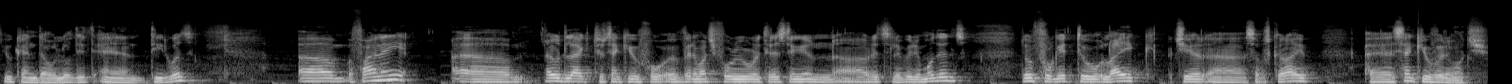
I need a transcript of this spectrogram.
You can download it and deal with. Um, finally, um, I would like to thank you for uh, very much for your interest in uh, REDS models. Don't forget to like, share, uh, subscribe. Uh, thank you very much.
